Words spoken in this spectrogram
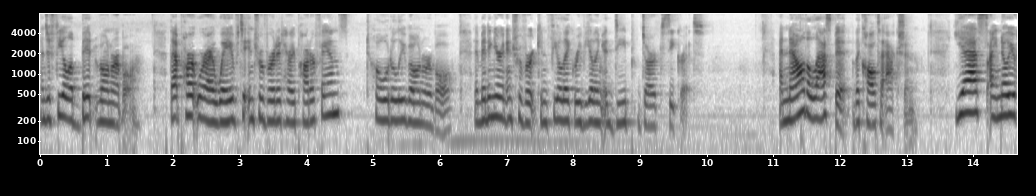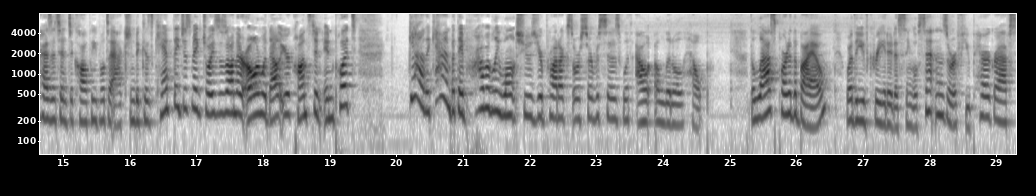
and to feel a bit vulnerable. That part where I wave to introverted Harry Potter fans, totally vulnerable. Admitting you're an introvert can feel like revealing a deep, dark secret. And now the last bit the call to action. Yes, I know you're hesitant to call people to action because can't they just make choices on their own without your constant input? Yeah, they can, but they probably won't choose your products or services without a little help. The last part of the bio, whether you've created a single sentence or a few paragraphs,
